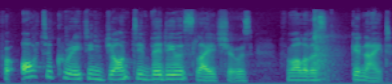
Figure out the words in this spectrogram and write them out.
for auto-creating jaunty video slideshows. From all of us, good night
